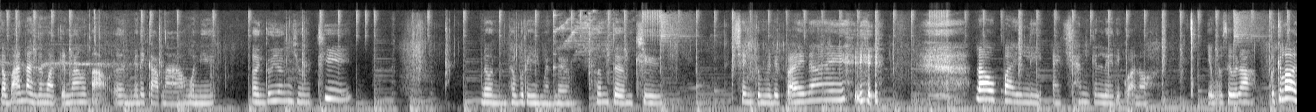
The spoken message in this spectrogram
กลับบ้านต่างจังหวัดกันบ้างหรือเปล่า เอิญไม่ได้กลับนะวันนี้ เอิญก็ยังอยู่ที่นนทบุรีเหมือนเดิม เพิ่มเติมคือ ฉันก็ไม่ได้ไปไหน เราไปรีแอคชั่นกันเลยดีกว่าเนาะอย่ามาเสียเวลาไปกันเลย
